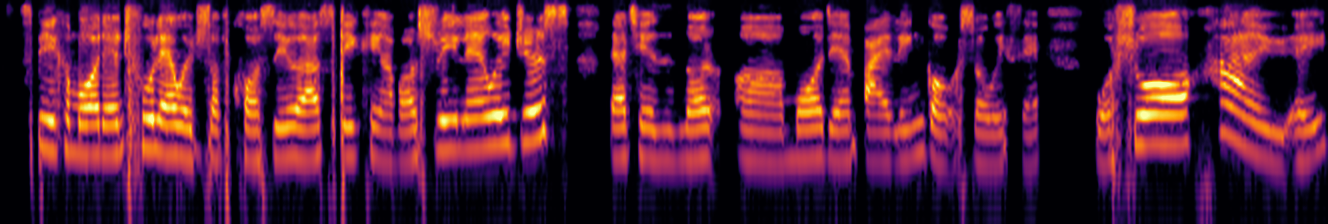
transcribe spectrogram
speak more than two languages. Of course, you are speaking about three languages. That is not uh more than bilingual. So we say 我说汉语。诶，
